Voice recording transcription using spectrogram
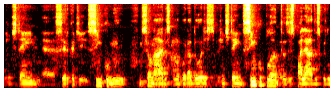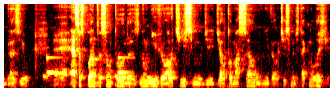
a gente tem é, cerca de 5 mil funcionários, colaboradores. A gente tem cinco plantas espalhadas pelo Brasil. É, essas plantas são todas num nível altíssimo de, de automação, num nível altíssimo de tecnologia.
